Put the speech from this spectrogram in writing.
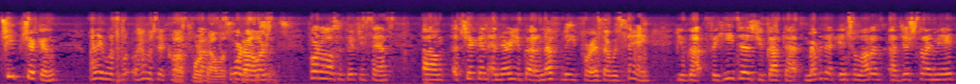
cheap chicken. I think it was, what- how much did it Uh, cost? four About dollars and Four fifty dollars, cents. four dollars and fifty cents, um, a chicken, and there you've got enough meat for, as I was saying, you've got fajitas, you've got that, remember that enchilada uh, dish that I made?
